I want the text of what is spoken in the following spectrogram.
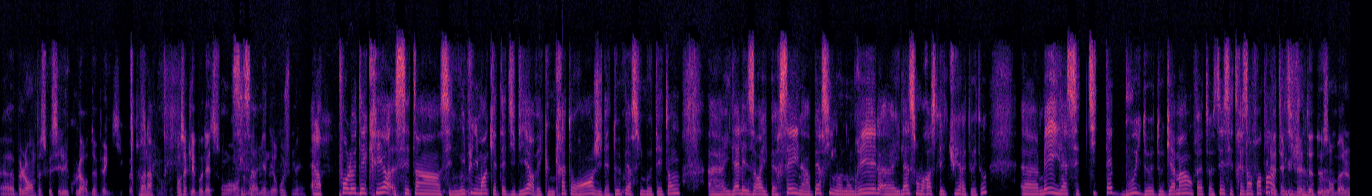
euh, blanc, parce que c'est les couleurs de Punky. quoi, Voilà. C'est pour ça que les bonnettes sont orange, la mienne est rouge, mais Alors, pour le décrire, c'est un, c'est ni plus ni moins qu'un teddy bear avec une crête orange. Il a deux piercings au téton. euh, il a les oreilles percées. Il a un piercing au nombril. euh, il a son bracelet de cuir et tout et tout. Euh, mais il a cette petite tête bouille de, de gamin, en fait. Tu sais, c'est très enfantin. il a des lunettes à finalement. 200 balles.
